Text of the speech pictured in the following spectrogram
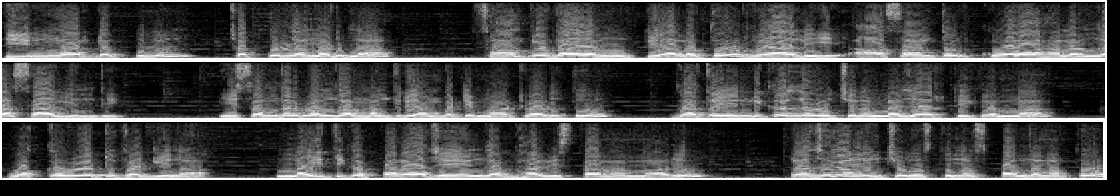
తీన్మార్ డప్పులు చప్పుళ్ళ నడుమ సాంప్రదాయ నృత్యాలతో ర్యాలీ ఆశాంతం కోలాహలంగా సాగింది. ఈ సందర్భంగా మంత్రి అంబటి మాట్లాడుతూ గత ఎన్నికల్లో వచ్చిన మెజారిటీ కన్నా ఒక్క ఓటు తగ్గిన నైతిక పరాజయంగా భావిస్తానన్నారు. ప్రజల నుంచి వస్తున్న స్పందనతో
